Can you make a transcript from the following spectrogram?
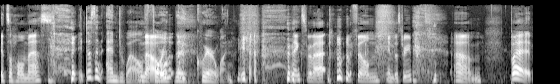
it's a whole mess. it doesn't end well No. for the queer one. yeah. Thanks for that, film industry. Um, but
